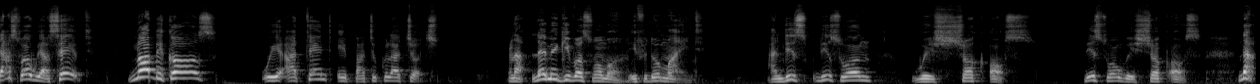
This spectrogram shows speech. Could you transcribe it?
That's why we are saved. Not because we attend a particular church. Now, let me give us one more, if you don't mind. And this, this one will shock us. This one will shock us. Now,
